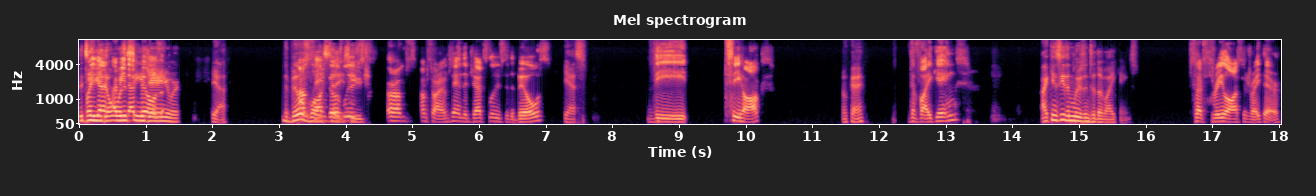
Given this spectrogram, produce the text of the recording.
The team you you don't I want mean, to see in January. Yeah, the Bills I'm lost Bills lose, huge. or I'm I'm sorry. I'm saying the Jets lose to the Bills, Yes. the Seahawks, Okay. the Vikings. I can see them losing to the Vikings. So that's three losses right there.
